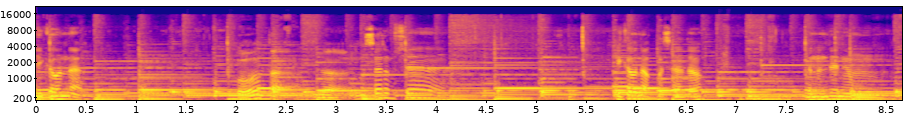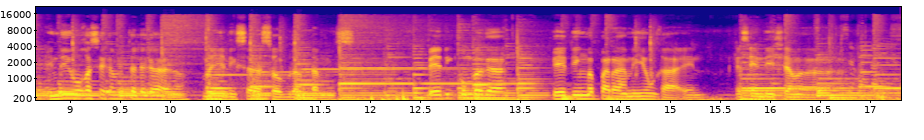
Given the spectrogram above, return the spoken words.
Ikaw na. Oo, ta. Masarap siya. Ikaw na, pasado. Ganun din yung... Hindi ko kasi kami talaga, ano, mahilig sa sobrang tamis. Pwede, kumbaga, pwedeng maparami yung kain. Kasi hindi siya ma- Kasi matamis. mm,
